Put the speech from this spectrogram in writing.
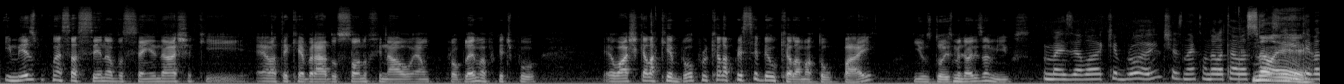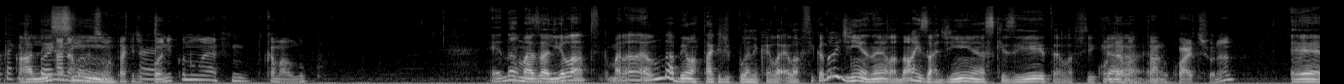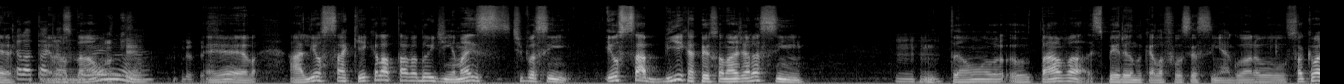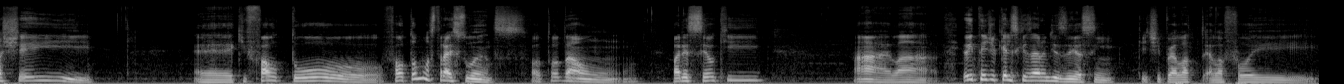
E mesmo com essa cena, você ainda acha que ela ter quebrado só no final é um problema? Porque, tipo, eu acho que ela quebrou porque ela percebeu que ela matou o pai e os dois melhores amigos. Mas ela quebrou antes, né? Quando ela tava sozinha Não, é, e teve ataque de pânico. Ah, não, mas um ataque de É. pânico não é fim de ficar maluco. É, não, mas ali ela, mas ela, ela não dá bem um ataque de pânico, ela, ela fica doidinha, né? Ela dá uma risadinha esquisita, ela fica. Quando ela tá no quarto chorando? É, Ela tá com ela dá um. né? Beleza. É, ela, ali eu saquei que ela tava doidinha, mas, tipo assim, eu sabia que a personagem era assim. Uhum. Então eu, eu tava esperando que ela fosse assim. Agora, eu, só que eu achei é, que faltou, faltou mostrar isso antes. Faltou dar um, pareceu que, ah, ela, eu entendi o que eles quiseram dizer assim, que tipo ela, ela foi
